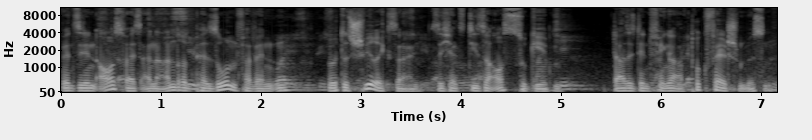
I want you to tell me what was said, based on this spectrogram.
wenn Sie den Ausweis einer anderen Person verwenden, wird es schwierig sein, sich als diese auszugeben, da Sie den Fingerabdruck fälschen müssen.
